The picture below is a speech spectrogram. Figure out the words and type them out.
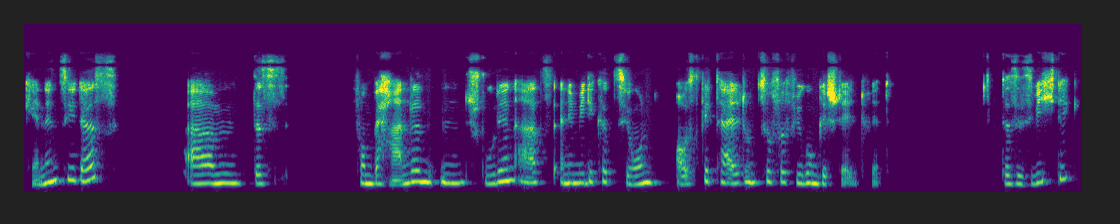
kennen Sie das? Ähm, das vom behandelnden Studienarzt eine Medikation ausgeteilt und zur Verfügung gestellt wird. Das ist wichtig.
